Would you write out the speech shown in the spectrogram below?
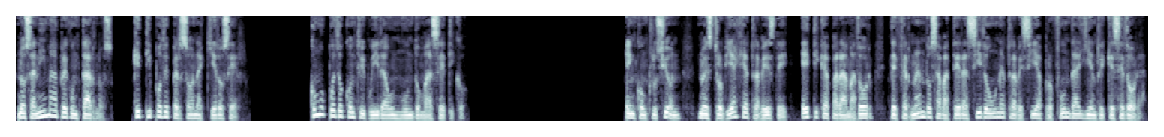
Nos anima a preguntarnos, ¿qué tipo de persona quiero ser? ¿Cómo puedo contribuir a un mundo más ético? En conclusión, nuestro viaje a través de Ética para Amador de Fernando Sabater ha sido una travesía profunda y enriquecedora.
